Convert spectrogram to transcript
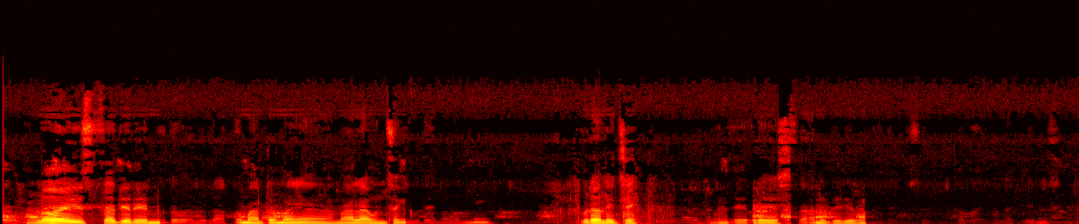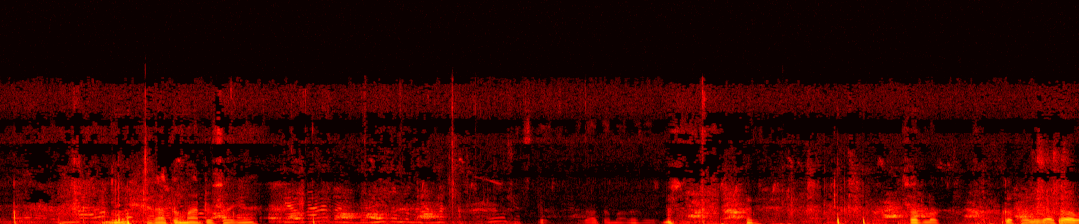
ल साथीहरू हेर्नु तपाईँहरूले रातो माटोमा यहाँ माला हुन्छ कि हुँदैन भन्ने कुराले चाहिँ मैले एउटा यो सानो भिडियो रातो माटो छ यहाँ। रातो माटो हेर्नुहोस्। सर्लक्क फलिरहेको छ। अब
